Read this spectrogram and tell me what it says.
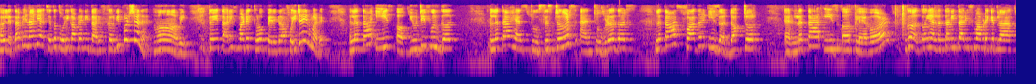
હવે લતાબેન આવ્યા છે, તો થોડીક આપણે એની તારીફ કરવી પડશે ને? હા, ભાઈ. તો એ તારીફ માટે થોડોક પેરેગ્રાફ હોઈ જાય એના માટે. Lata is a beautiful girl Lata has two sisters and two brothers. lata's father is a doctor. And Lata is a clever girl તો અહીંયા લતાની તારીફમાં આપણે કેટલાક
